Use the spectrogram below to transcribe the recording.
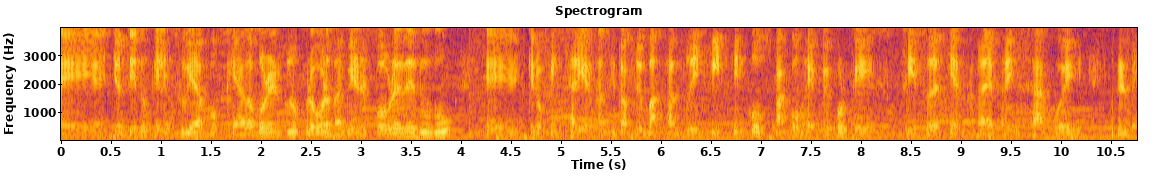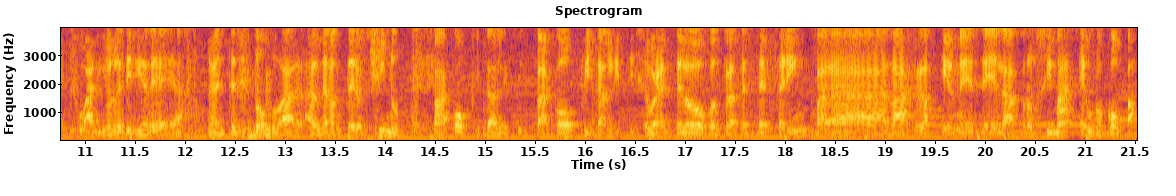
eh, yo entiendo que él estuviera mosqueado con el club, pero bueno, también el pobre de Dudu eh, creo que estaría en una situación bastante difícil con Paco Geme, porque si esto decía en verdad de prensa, pues en el vestuario le diría de absolutamente de todo al, delantero chino. Paco Hospitality. Paco Hospitality. Seguramente lo contrate Ceferín para las relaciones de la próxima Eurocopa.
